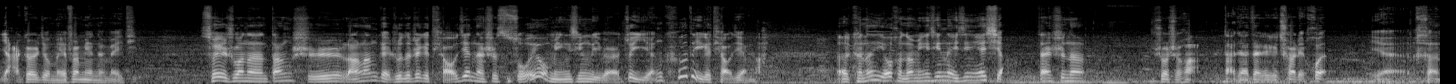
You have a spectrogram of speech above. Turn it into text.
压根儿就没法面对媒体。所以说呢，当时郎朗给出的这个条件呢，是所有明星里边最严苛的一个条件吧。呃，可能有很多明星内心也想，但是呢，说实话，大家在这个圈里混。也很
